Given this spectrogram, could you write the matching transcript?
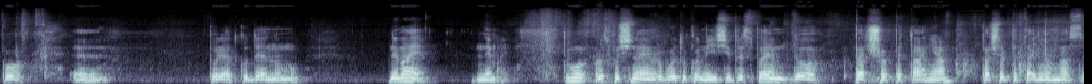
по е, порядку денному? Немає? Немає. Тому розпочинаємо роботу комісії. Приступаємо до першого питання. Перше питання у нас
